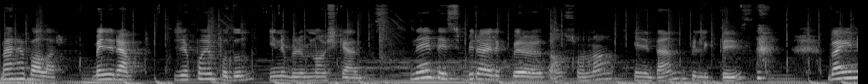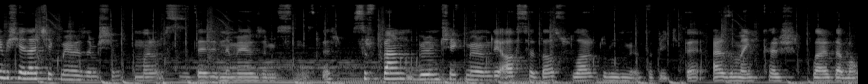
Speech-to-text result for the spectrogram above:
Merhabalar, ben İrem. Japonya Pod'un yeni bölümüne hoş geldiniz. Neredeyse bir aylık bir aradan sonra yeniden birlikteyiz. Ben yeni bir şeyler çekmeyi özlemişim. Umarım siz de dinlemeyi özlemişsinizdir. Sırf ben bölüm çekmiyorum diye Asya'da sular durulmuyor tabii ki de. Her zamanki karışıklıklar devam.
